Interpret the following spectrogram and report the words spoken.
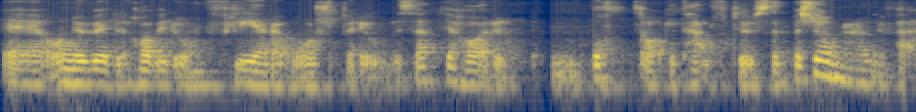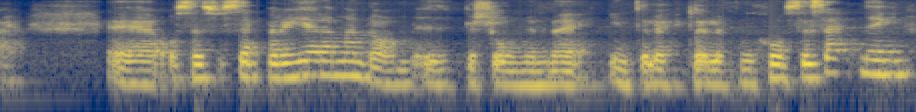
Eh, och nu är har vi då en flera årsperioder så att vi har 8 500 personer ungefär. Eh, och sen så separerar man dem i personer med intellektuell funktionsnedsättning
